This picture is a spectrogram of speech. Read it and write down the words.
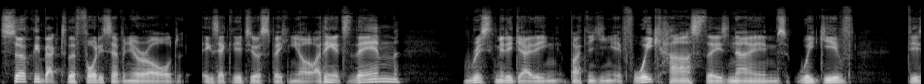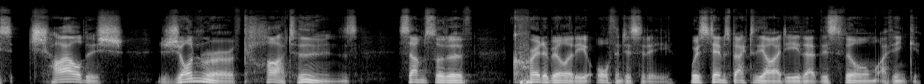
circling back to the 47 year old executives you were speaking of, I think it's them risk mitigating by thinking if we cast these names, we give this childish genre of cartoons some sort of credibility, authenticity, which stems back to the idea that this film, I think,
